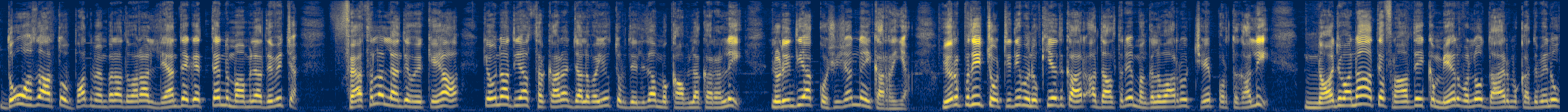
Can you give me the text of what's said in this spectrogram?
2000 ਤੋਂ ਵੱਧ ਮੈਂਬਰਾਂ ਦੁਆਰਾ ਲਿਆਂਦੇ ਗਏ ਤਿੰਨ ਮਾਮਲਿਆਂ ਦੇ ਵਿੱਚ ਫੈਸਲਾ ਲੈਂਦੇ ਹੋਏ ਕਿਹਾ ਕਿ ਉਹਨਾਂ ਦੀਆਂ ਸਰਕਾਰਾਂ ਜਲਵਾਯੂ ਤਬਦੀਲੀ ਦਾ ਮੁਕਾਬਲਾ ਕਰਨ ਲਈ ਲੋੜੀਂਦੀਆਂ ਕੋਸ਼ਿਸ਼ਾਂ ਨਹੀਂ ਕਰ ਰਹੀਆਂ। ਯੂਰਪ ਦੀ ਚੋਟੀ ਦੀ ਮਨੁੱਖੀ ਅਧਿਕਾਰ ਅਦਾਲਤ ਨੇ ਮੰਗਲਵਾਰ ਨੂੰ 6 ਪੁਰਤਗਾਲੀ ਨੌਜਵਾਨਾਂ ਅਤੇ ਫਰਾਂਸ ਦੇ ਇੱਕ ਮੇਅਰ ਵੱਲੋਂ ਦਾਇਰ ਮੁਕੱਦਮੇ ਨੂੰ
